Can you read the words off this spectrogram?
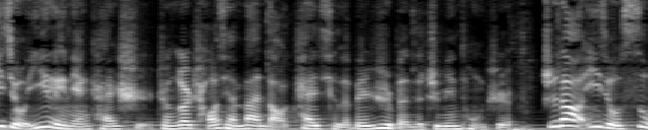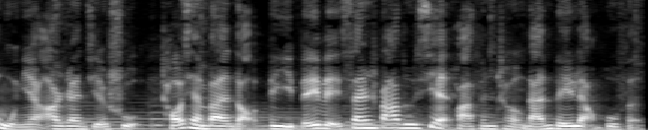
一九一零年开始，整个朝鲜半岛开启了被日本的殖民统治，直到一九四五年二战结束，朝鲜半岛被以北纬三十八度线划分成南北两部分，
